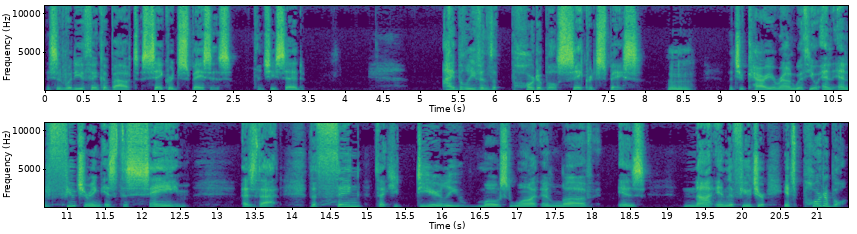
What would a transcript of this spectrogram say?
They said, "What do you think about sacred spaces?" And she said, "I believe in the portable sacred space mm. that you carry around with you, and and futuring is the same as that. The thing that you dearly most want and love is." Not in the future. It's portable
